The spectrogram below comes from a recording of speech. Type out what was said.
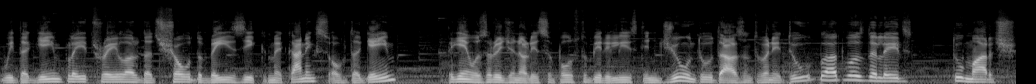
with a gameplay trailer that showed the basic mechanics of the game. The game was originally supposed to be released in June 2022 but was delayed to March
